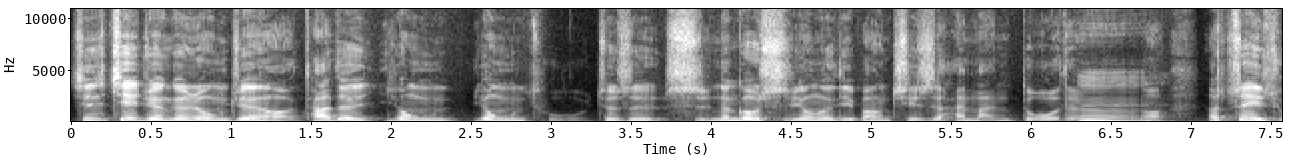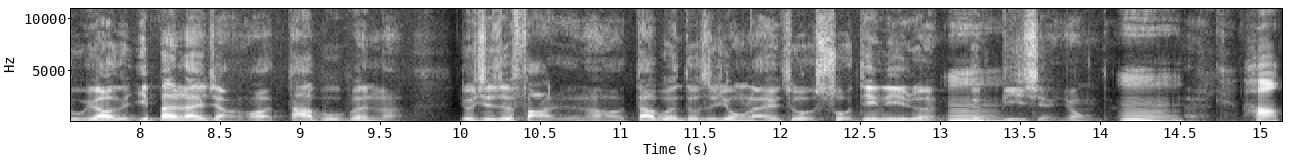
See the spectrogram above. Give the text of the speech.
其实借券跟融券哦，它的用用途就是使能够使用的地方其实还蛮多的。嗯哦，那最主要的，一般来讲的话，大部分呢，尤其是法人啊哈，大部分都是用来做锁定利润跟避险用的。嗯，好，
